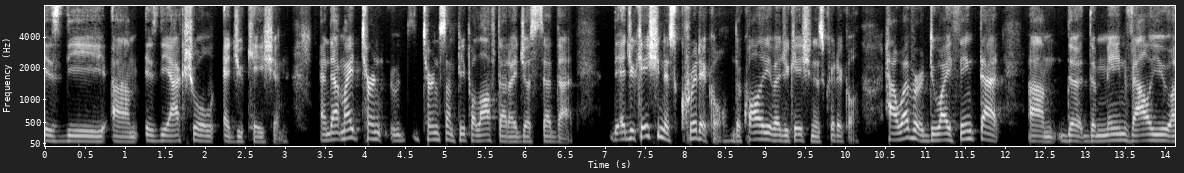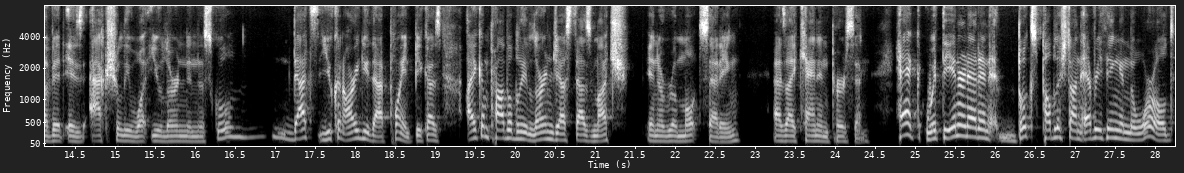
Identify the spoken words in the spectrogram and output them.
is the um, is the actual education, and that might turn turn some people off that I just said that. The education is critical. The quality of education is critical. However, do I think that um, the the main value of it is actually what you learned in the school? That's you can argue that point because I can probably learn just as much in a remote setting as I can in person. Heck, with the internet and books published on everything in the world,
